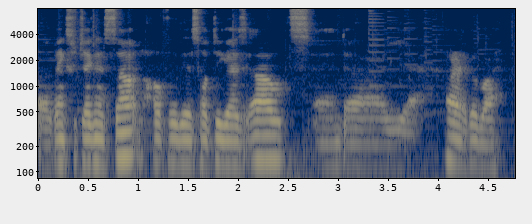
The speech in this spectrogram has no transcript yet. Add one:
Uh, thanks for checking this out. Hopefully this helped you guys out. And uh, yeah. All right. Bye bye.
